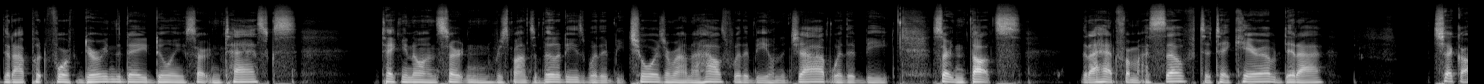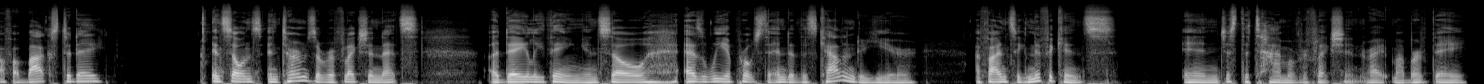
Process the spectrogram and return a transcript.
that I put forth during the day doing certain tasks, taking on certain responsibilities, whether it be chores around the house, whether it be on the job, whether it be certain thoughts that I had for myself to take care of. Did I check off a box today. And so, in, in terms of reflection, that's a daily thing. And so, as we approach the end of this calendar year, I find significance in just the time of reflection, right? My birthday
